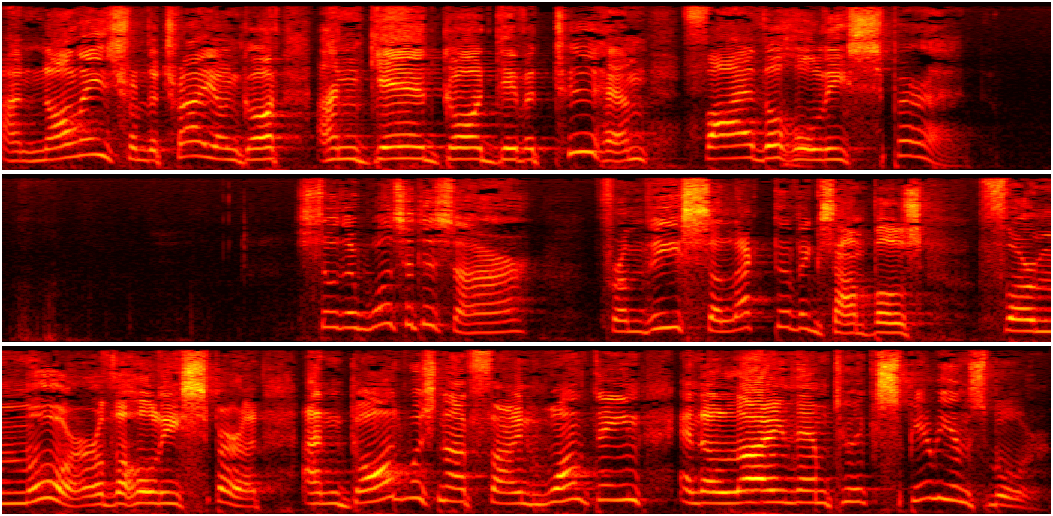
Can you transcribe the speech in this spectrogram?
and knowledge from the triune God, and God gave it to him via the Holy Spirit. So there was a desire from these selective examples for more of the Holy Spirit, and God was not found wanting in allowing them to experience more.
